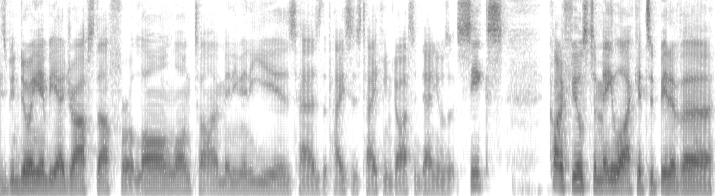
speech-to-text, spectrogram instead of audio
has been doing NBA draft stuff for a long, long time, many, many years, has the Pacers taking Dyson Daniels at six. Kind of feels to me like it's a bit of a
